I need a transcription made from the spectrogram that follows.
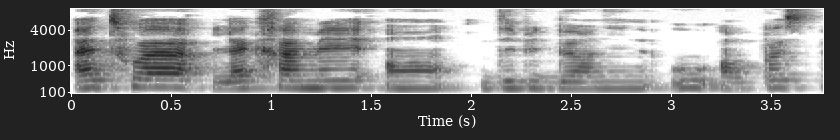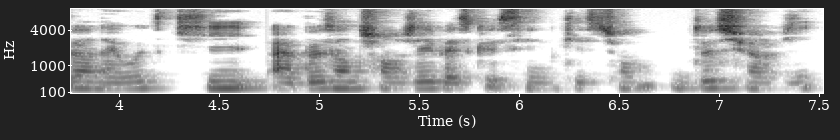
À toi la cramée en début de burn-in ou en post-burnout qui a besoin de changer parce que c'est une question de survie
